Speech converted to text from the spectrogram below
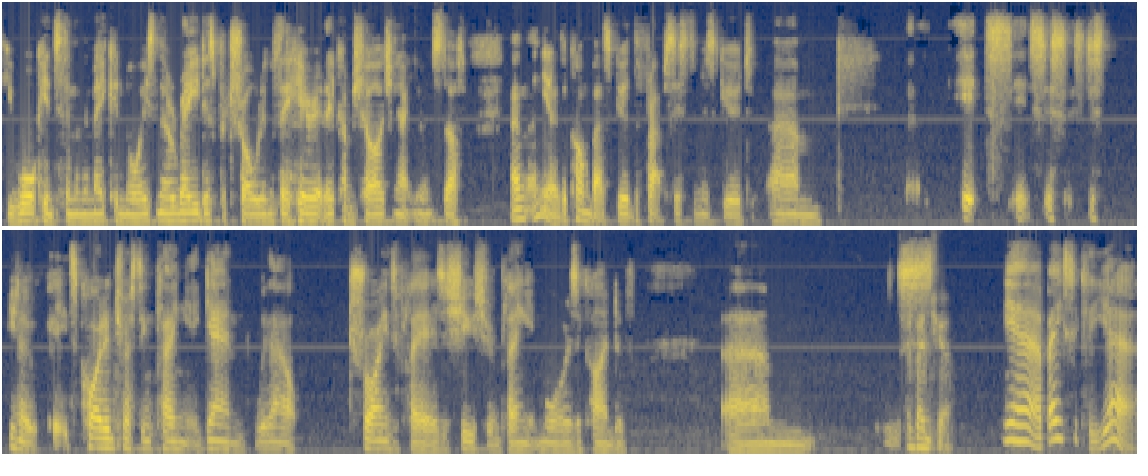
you walk into them and they make a noise, and there are raiders patrolling, if they hear it, they come charging at you and stuff, and and you know, the combat's good, the frap system is good, um, it's it's it's, it's just you know, it's quite interesting playing it again without trying to play it as a shooter and playing it more as a kind of um, Adventure. yeah, basically, yeah,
